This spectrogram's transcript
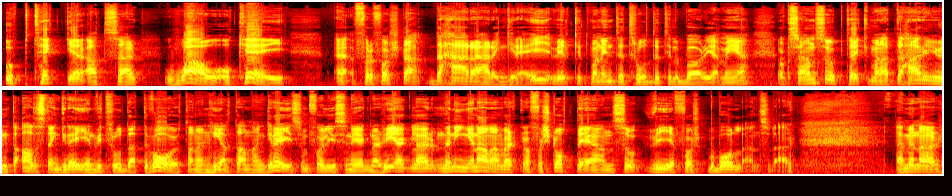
upptäcker att så här, wow, okej. Eh, Eh, för det första, det här är en grej, vilket man inte trodde till att börja med. Och sen så upptäcker man att det här är ju inte alls den grejen vi trodde att det var, utan en helt annan grej som följer sina egna regler. Men ingen annan verkar ha förstått det än, så vi är först på bollen. Sådär. Jag menar,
